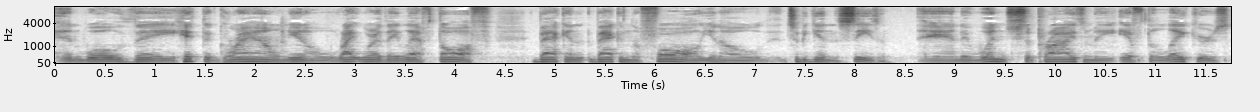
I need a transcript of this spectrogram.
and will they hit the ground, you know, right where they left off back in back in the fall, you know, to begin the season. And it wouldn't surprise me if the Lakers.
